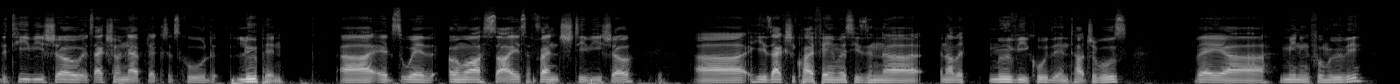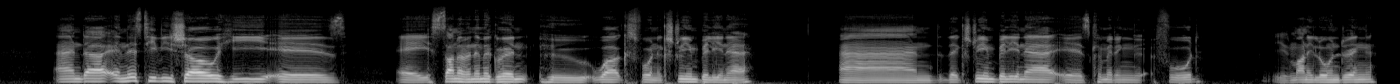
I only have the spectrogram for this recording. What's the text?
the TV show. It's actually on Netflix. It's called Lupin. Uh, it's with Omar Sy. It's a French TV show. Uh, he's actually quite famous. He's in uh, another movie called The Intouchables. Very uh, meaningful movie. And in this TV show, he is a son of an immigrant who works for an extreme billionaire. And the extreme billionaire is committing fraud He's money laundering.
